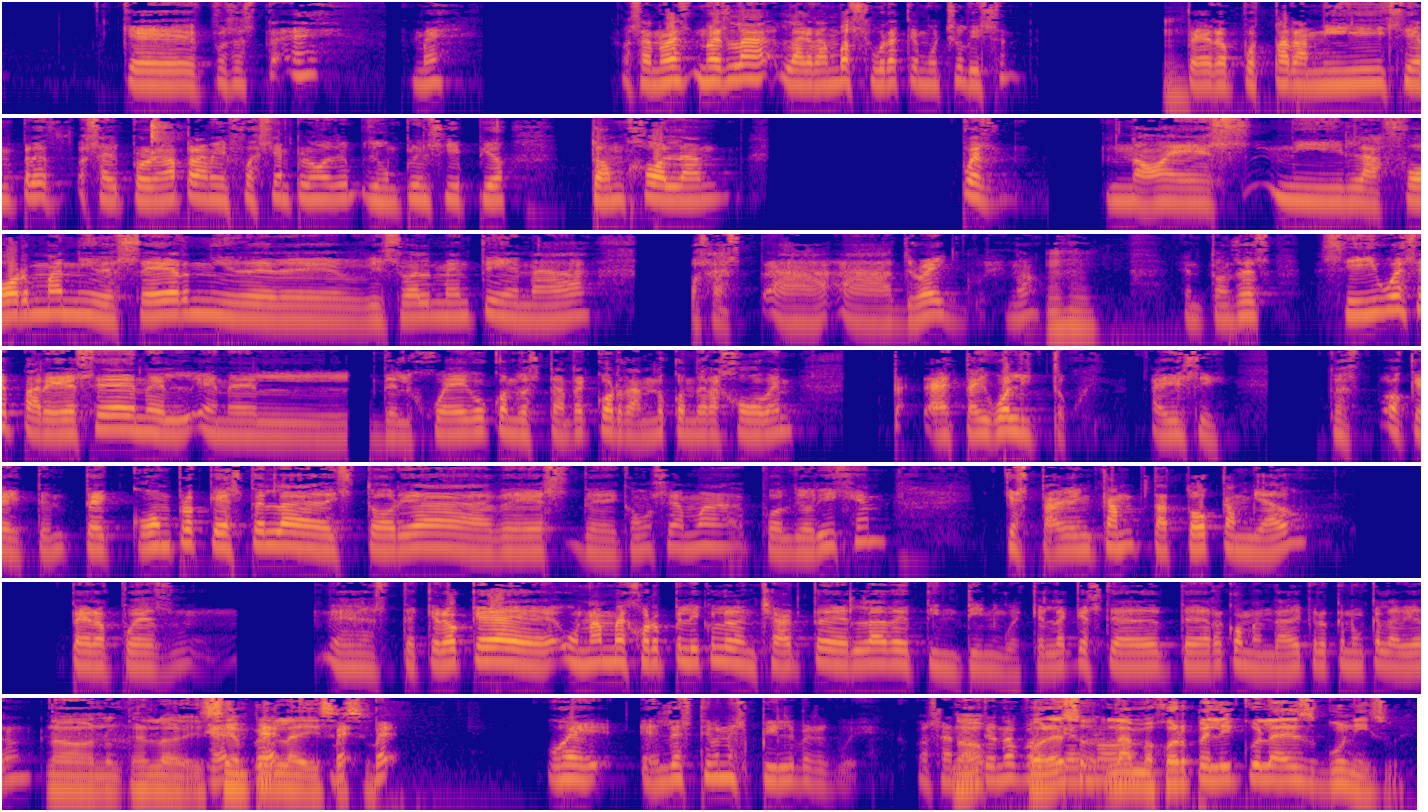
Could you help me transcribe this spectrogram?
que, pues está, eh, me. O sea, no es, no es la, la gran basura que muchos dicen. Pero pues para mí siempre, o sea, el problema para mí fue siempre de un principio, Tom Holland, pues no es ni la forma ni de ser, ni de, de visualmente, ni de nada, o sea, a, a Drake, güey, ¿no? Entonces, sí, güey, se parece en el, en el del juego cuando están recordando cuando era joven. Está, igualito, güey. Ahí sí. Entonces, ok, te, te compro que esta es la historia de, de ¿cómo se llama? Pues de origen, que está bien, está todo cambiado. Pero pues, este, creo que una mejor película de Uncharted es la de Tintín, güey, que es la que te, te he recomendado y creo que nunca la vieron. No, nunca lo Siempre Ve- la dices. Güey, es de Steven Spielberg, güey. O sea, no, No, entiendo por qué eso, no- la mejor película es Goonies, güey.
